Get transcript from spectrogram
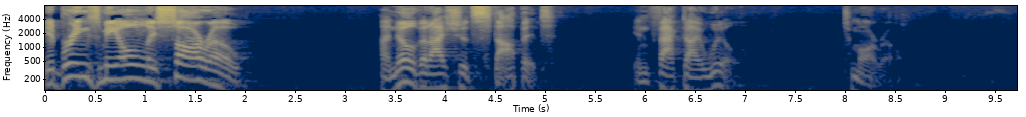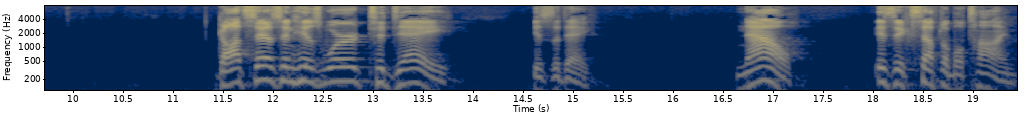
It brings me only sorrow. I know that I should stop it. In fact, I will tomorrow. God says in His Word, today is the day. Now is the acceptable time.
